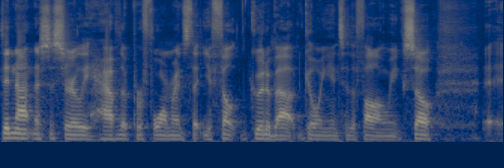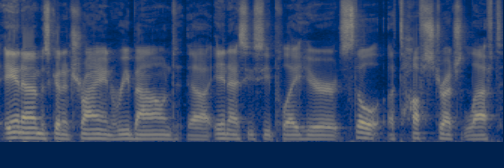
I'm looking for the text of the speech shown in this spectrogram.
did not necessarily have the performance that you felt good about going into the following week. So. A&M is going to try and rebound uh, in SEC play here. Still a tough stretch left.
